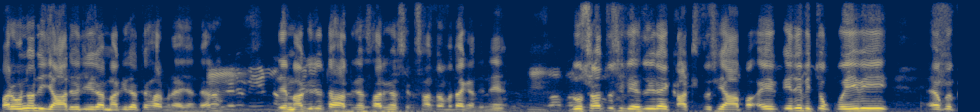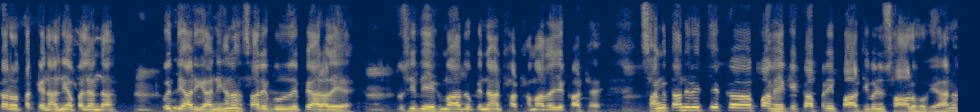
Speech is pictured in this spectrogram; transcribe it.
ਪਰ ਉਹਨਾਂ ਦੀ ਯਾਦ ਵਿੱਚ ਜਿਹੜਾ ਮਾਘੀ ਦਾ ਤਿਉਹਾਰ ਮਨਾਇਆ ਜਾਂਦਾ ਹੈ ਨਾ। ਤੇ ਮਾਘੀ ਦੇ ਤਿਉਹਾਰ ਦੀਆਂ ਸਾਰੀਆਂ ਸਿੱਖ ਸੰਗਤਾਂ ਨੂੰ ਵਧਾਈਆਂ ਦਿੰਦੇ ਆ। ਦੂਸਰਾ ਤੁਸੀਂ ਵੇਖਦੇ ਜਿਹੜਾ ਇਕੱਠ ਤੁਸੀਂ ਆਪ ਇਹ- ਇਹਦੇ ਵਿੱਚੋਂ ਕੋਈ ਵੀ ਕੋਈ ਘਰੋਂ ਧੱਕੇ ਨਾਲ ਨਹੀਂ ਆਪਾਂ ਲੈਂਦਾ। ਕੋਈ ਦਿਹਾੜੀਆਂ ਨਹੀਂ ਹਨਾ? ਸਾਰੇ ਗੁਰੂ ਦੇ ਪਿਆਰ ਵਾਲੇ ਆ। ਤੁਸੀਂ ਦੇਖ ਮਾਰਦੇ ਹੋ ਕਿੰਨਾ ਠਾਠਾ ਮਾਰਦਾ ਜੇ ਇਕੱਠ ਹੈ। ਸੰਗਤਾਂ ਦੇ ਵਿੱਚ ਇੱਕ ਭਾਵੇਂ ਕਿ ਆਪਣੀ ਪਾਰਟੀ ਬਣੀ ਸਾਲ ਹੋ ਗਿਆ ਹਨਾ?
